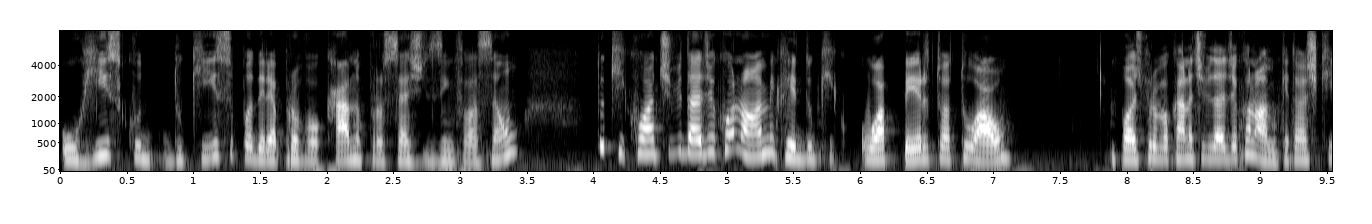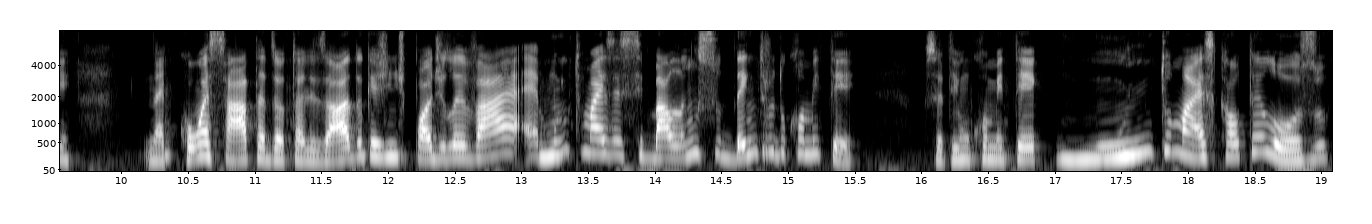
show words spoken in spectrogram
o risco do que isso poderia provocar no processo de desinflação do que com a atividade econômica e do que o aperto atual pode provocar na atividade econômica. Então, acho que né, com essa ata desatualizada, o que a gente pode levar é muito mais esse balanço dentro do comitê. Você tem um comitê muito mais cauteloso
